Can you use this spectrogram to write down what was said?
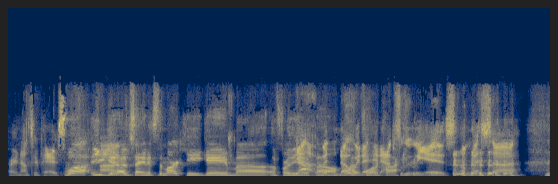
Our announcer pairs. Well, you get what Um, I'm saying. It's the marquee game uh, for the yeah, NFL. but no, it, it absolutely is. Unless, uh, uh,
